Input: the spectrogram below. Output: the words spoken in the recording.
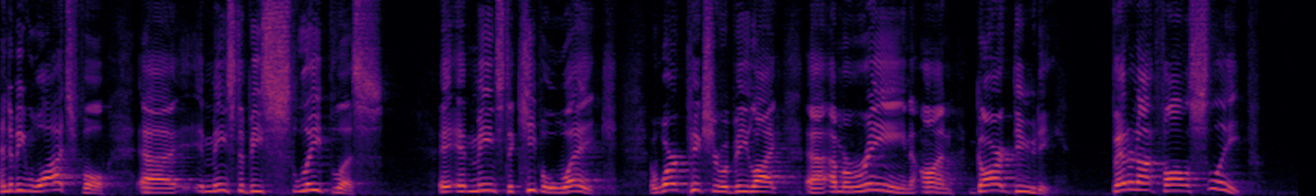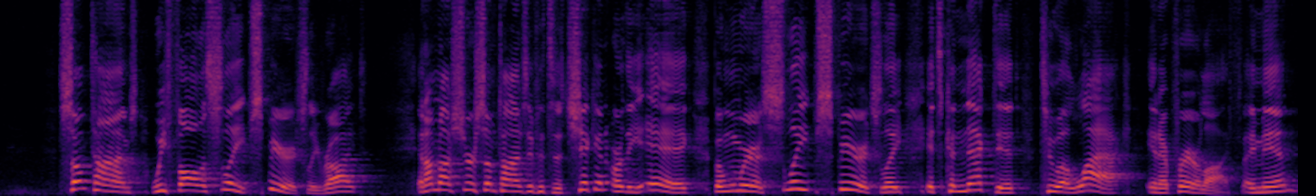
and to be watchful, uh, it means to be sleepless, it, it, means to keep awake. A word picture would be like uh, a Marine on guard duty. Better not fall asleep. Sometimes we fall asleep spiritually, right? And I'm not sure sometimes if it's the chicken or the egg, but when we're asleep spiritually, it's connected to a lack in our prayer life. Amen?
